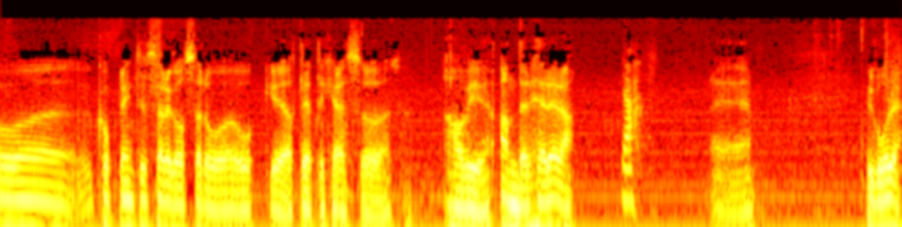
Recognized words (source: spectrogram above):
Och eh, koppling till Zaragoza då och eh, Atletic här så har vi Ander Herrera. Ja, Eh, hur går det?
